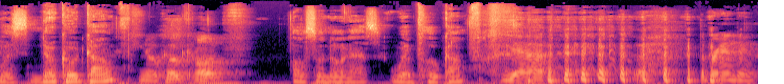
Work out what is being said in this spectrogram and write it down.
was No Code Conf, No code conf. also known as Webflow Conf. Yeah, Ugh, the branding.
